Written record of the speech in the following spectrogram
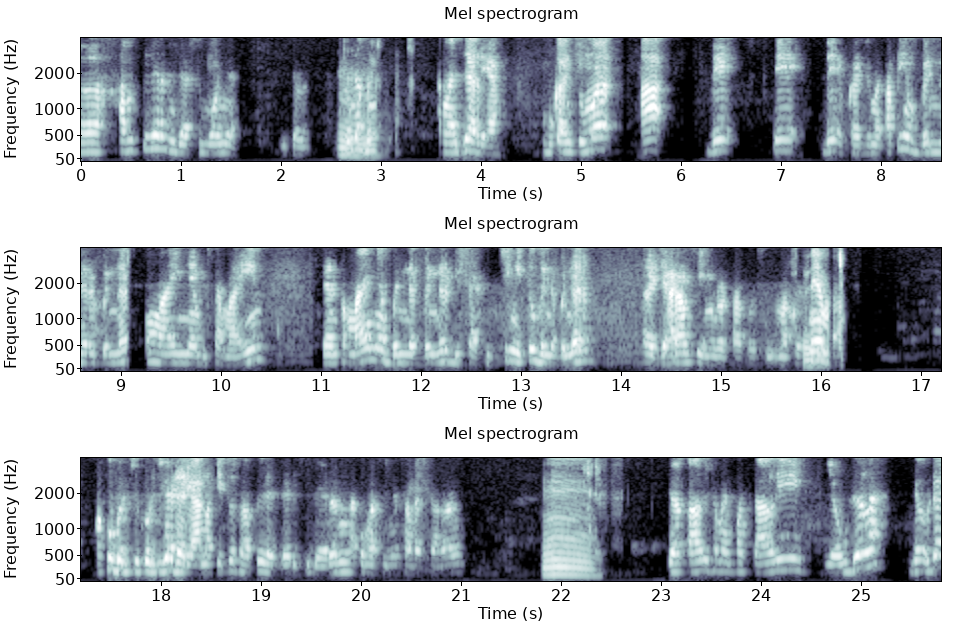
eh, hampir nggak semuanya gitu loh. Hmm. Bener-bener ngajar ya, bukan cuma A, B, C, D, bukan cuma, tapi yang bener-bener pemain yang bisa main dan pemain yang bener-bener bisa teaching itu bener-bener eh, jarang sih menurut aku sih. Maksudnya aku bersyukur juga dari anak itu satu dari, dari si Darren aku masih ingat sampai sekarang Hmm. tiga kali sampai empat kali ya udahlah ya udah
